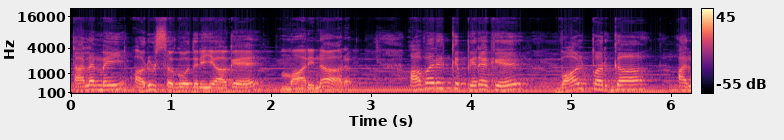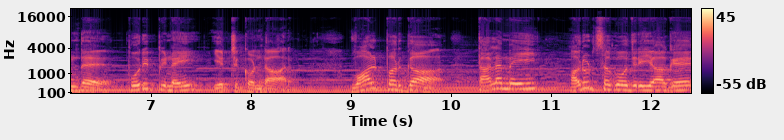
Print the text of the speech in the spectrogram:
தலைமை அருள் சகோதரியாக மாறினார். அவருக்கு பிறகு வால்பர்கா அந்த பொறுப்பினை ஏற்றுக்கொண்டார். வால்பர்கா தலைமை அருட்சகோதரியாக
